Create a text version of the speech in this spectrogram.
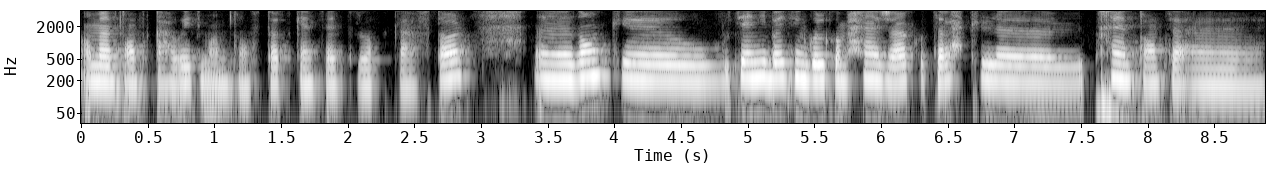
au même temps تقهويت même temps فطرت كان فات الوقت تاع الفطور donc أه وتاني بغيت نقول لكم حاجة كنت رحت ال Printemps تاع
